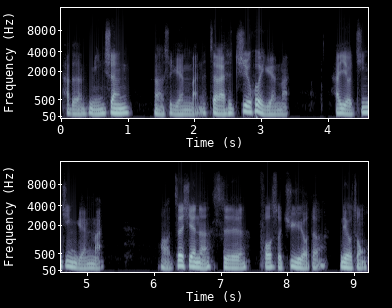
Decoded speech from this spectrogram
它的名声啊是圆满的，再来是智慧圆满，还有精进圆满。哦，这些呢是佛所具有的六种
